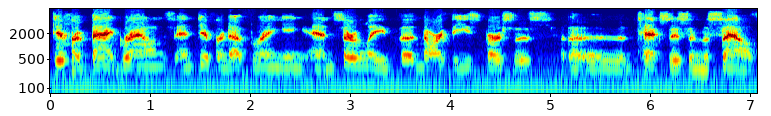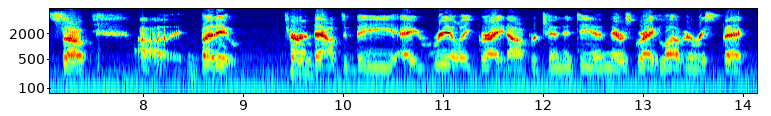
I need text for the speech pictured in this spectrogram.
different backgrounds and different upbringing, and certainly the Northeast versus uh, Texas and the South. So, uh, but it turned out to be a really great opportunity, and there's great love and respect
